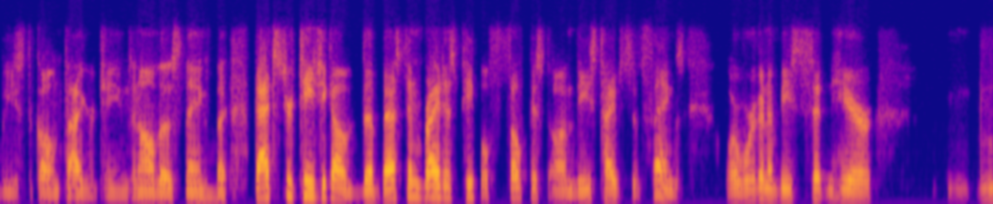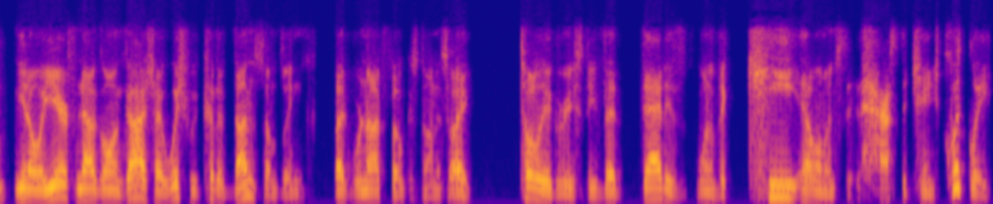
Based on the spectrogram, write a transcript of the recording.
We used to call them tiger teams and all those things, mm-hmm. but that's strategic. Uh, the best and brightest people focused on these types of things, or we're going to be sitting here you know, a year from now going, gosh, I wish we could have done something, but we're not focused on it. So I totally agree, Steve, that that is one of the key elements that has to change quickly,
